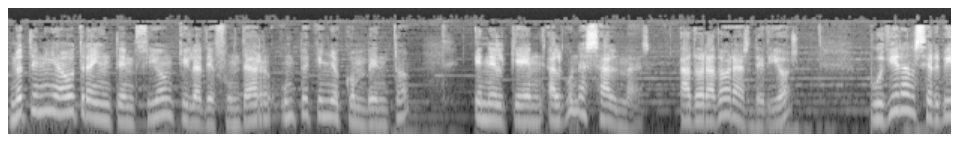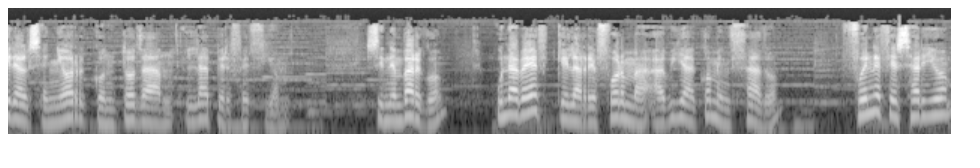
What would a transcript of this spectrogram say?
no tenía otra intención que la de fundar un pequeño convento en el que algunas almas adoradoras de Dios pudieran servir al Señor con toda la perfección. Sin embargo, una vez que la reforma había comenzado, fue necesario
